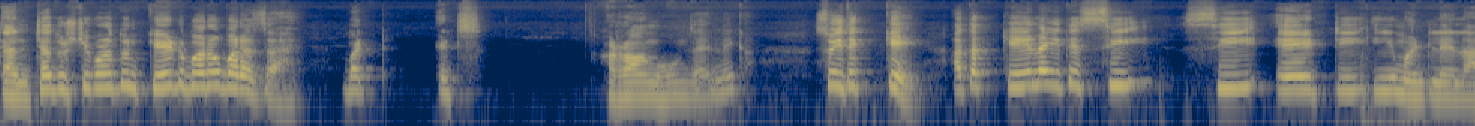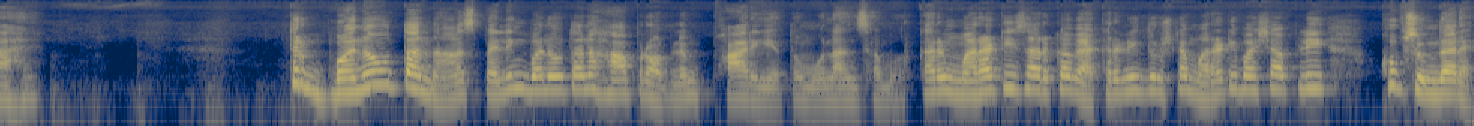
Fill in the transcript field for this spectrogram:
त्यांच्या दृष्टिकोनातून केट बरोबरच आहे. बट इट्स रॉंग होऊन जाईल नाही का? सो इथे के आता केला इथे C C A T E म्हटलेलं आहे. तर बनवताना स्पेलिंग बनवताना हा प्रॉब्लेम फार येतो मुलांसमोर. कारण मराठीसारखं व्याकरणिकदृष्ट्या मराठी भाषा आपली खूप सुंदर आहे.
